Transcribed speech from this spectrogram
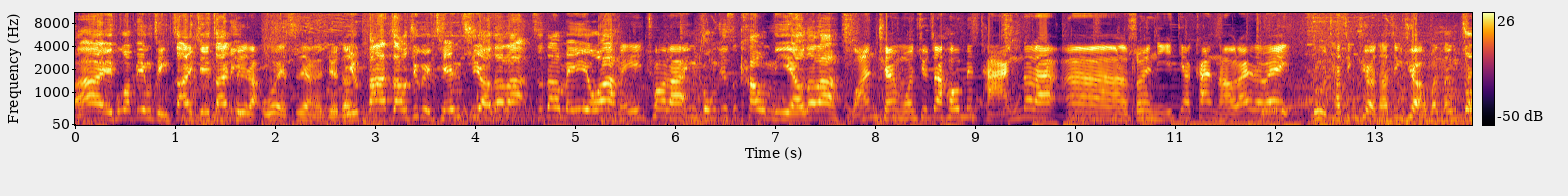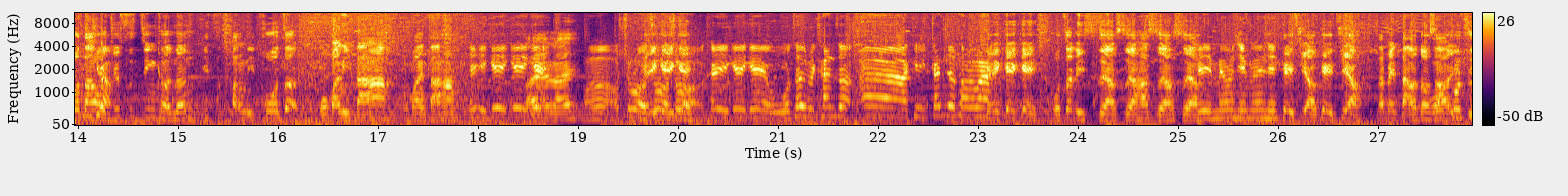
哎，不过不用紧，再接再厉。对了，我也是这样的觉得你有，大招就可以牵去好的啦，知道没有啊？没错啦。进攻就是靠你了的啦。完全我们就在后面躺的啦啊，所以你一定要看好来了喂。哦，他进去了，他进去了我。们能做到的就是尽可能一直帮你拖着，我帮你打哈，我帮你打哈。可以可以可以可以，来来嗯，我输了我说了可以可以可以可以可以，我在那边看着啊，可以干掉他了吗可？以可以可以，我这里死了死了，他死了死了可，以，没问题没问题。可以去啊可以去啊。那边打了多少我过去？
